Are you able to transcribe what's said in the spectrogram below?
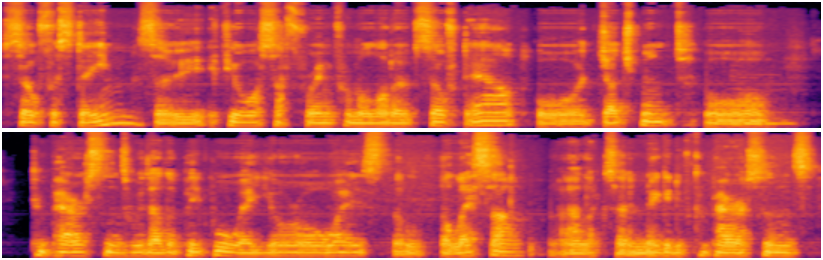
self esteem. So, if you're suffering from a lot of self doubt or judgment or mm. comparisons with other people where you're always the, the lesser, uh, like so negative comparisons,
